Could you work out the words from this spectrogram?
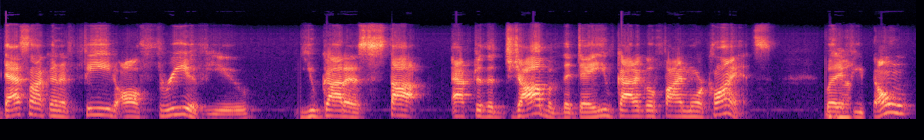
that's not going to feed all three of you. You got to stop after the job of the day. You've got to go find more clients. But if you don't,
